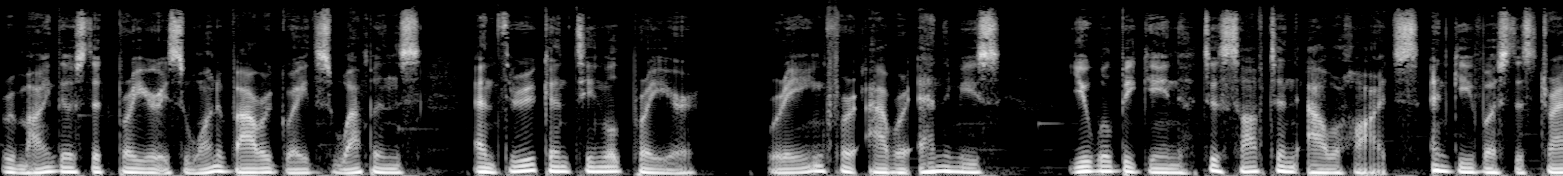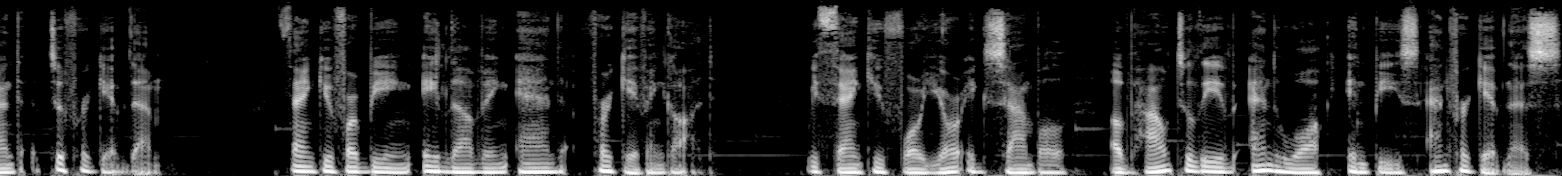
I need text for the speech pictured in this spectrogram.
remind us that prayer is one of our greatest weapons, and through continual prayer, praying for our enemies, you will begin to soften our hearts and give us the strength to forgive them. Thank you for being a loving and forgiving God. We thank you for your example of how to live and walk in peace and forgiveness.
